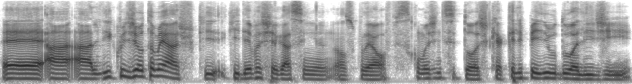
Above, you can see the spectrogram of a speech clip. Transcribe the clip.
é, a, a Liquid eu também acho que, que deva chegar assim aos playoffs. Como a gente citou, acho que aquele período ali de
